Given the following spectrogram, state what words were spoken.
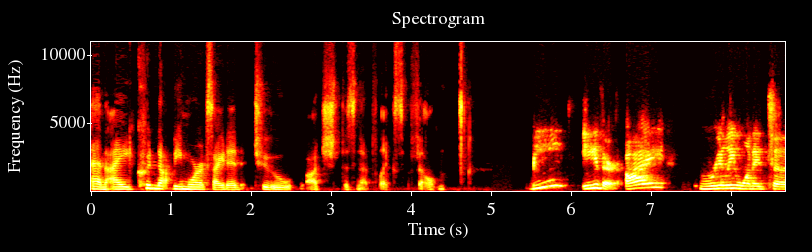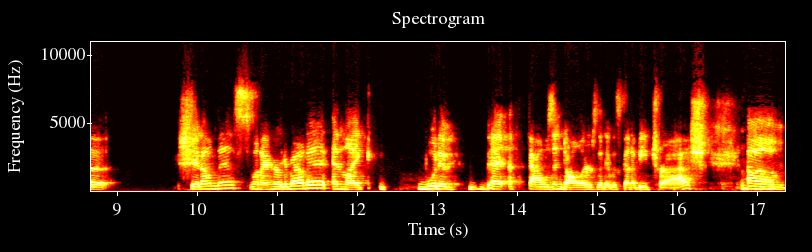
and I could not be more excited to watch this Netflix film. Me either. I really wanted to shit on this when I heard about it and like would have bet a thousand dollars that it was going to be trash. Mhm. Um,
